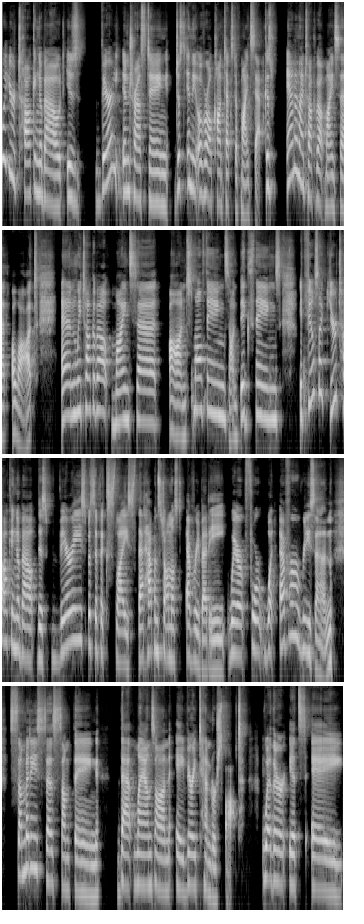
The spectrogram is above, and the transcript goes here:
what you're talking about is very interesting just in the overall context of mindset. Because Ann and I talk about mindset a lot, and we talk about mindset on small things, on big things. It feels like you're talking about this very specific slice that happens to almost everybody, where for whatever reason, somebody says something that lands on a very tender spot. Whether it's a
